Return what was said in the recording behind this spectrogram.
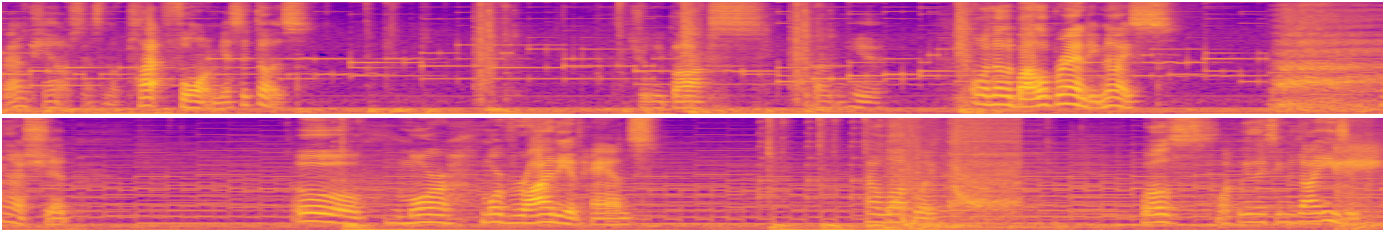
Grand piano stands on the platform. Yes, it does. Julie box. What in here? Oh, another bottle of brandy. Nice. Ah, shit. Oh, more, more variety of hands. How lovely. Well, luckily they seem to die easy.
